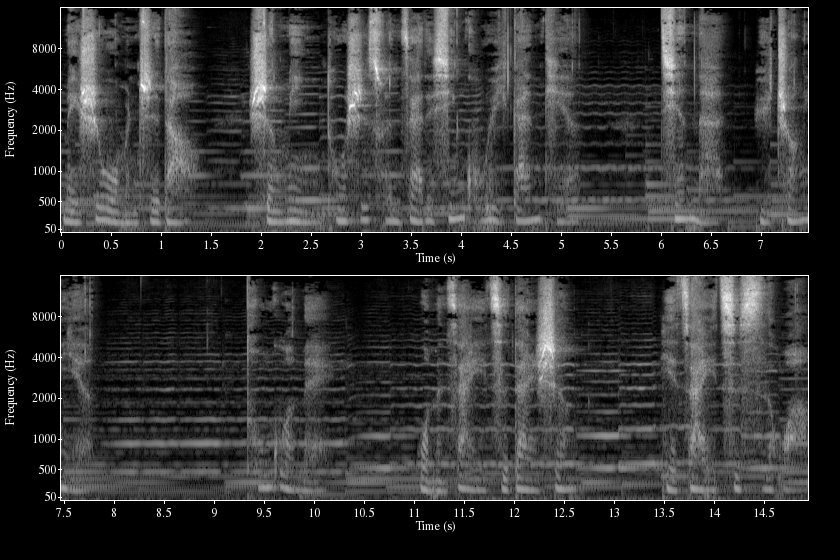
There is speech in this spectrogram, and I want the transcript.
美使我们知道，生命同时存在的辛苦与甘甜，艰难与庄严。通过美，我们再一次诞生，也再一次死亡。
